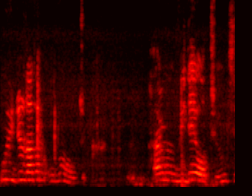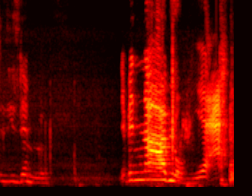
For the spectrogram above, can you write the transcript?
Bu video zaten uzun olacak. Her gün video atıyorum. Siz izlemiyorsunuz. E ben ne yapıyorum ya?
